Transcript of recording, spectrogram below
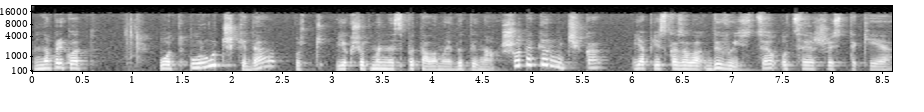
Наприклад, от у ручки, да, от якщо б мене спитала моя дитина, що таке ручка, я б їй сказала: дивись, це оце щось таке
